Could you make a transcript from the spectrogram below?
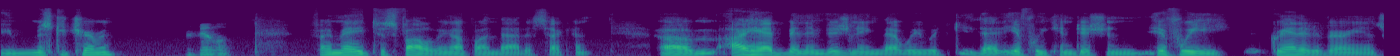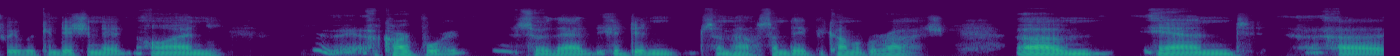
Yeah. Mr. Chairman? Mr. Hanlon. If I may, just following up on that a second. Um, I had been envisioning that we would, that if we condition, if we granted a variance, we would condition it on a carport so that it didn't somehow someday become a garage. Um, and uh,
